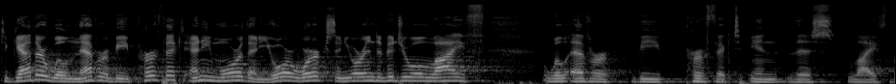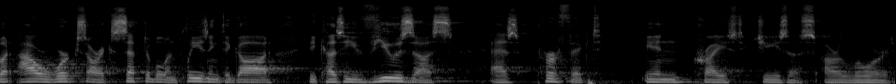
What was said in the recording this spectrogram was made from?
together will never be perfect any more than your works in your individual life will ever be perfect in this life. But our works are acceptable and pleasing to God because He views us as perfect in Christ Jesus our Lord.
